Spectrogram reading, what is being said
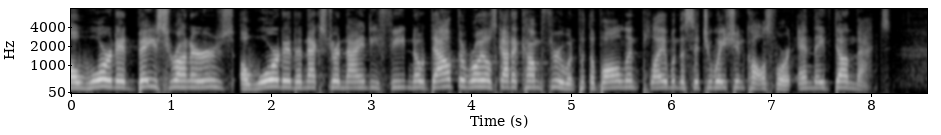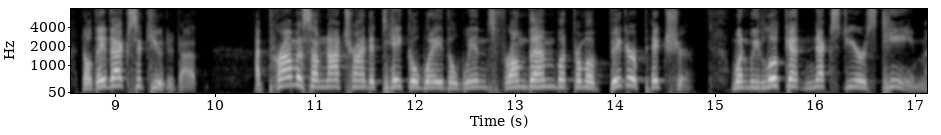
awarded base runners, awarded an extra 90 feet. No doubt the Royals got to come through and put the ball in play when the situation calls for it, and they've done that. No, they've executed. I, I promise I'm not trying to take away the wins from them, but from a bigger picture, when we look at next year's team,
